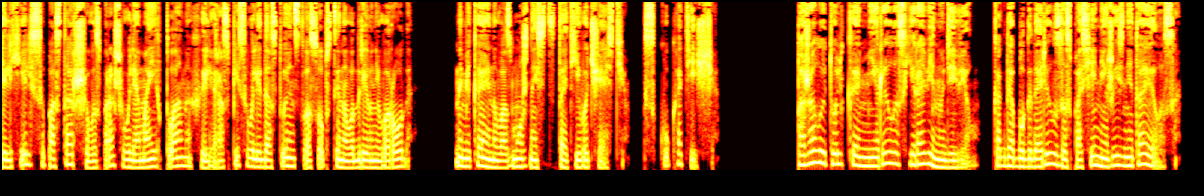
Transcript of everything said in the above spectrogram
Эльхельсы постарше выспрашивали о моих планах или расписывали достоинства собственного древнего рода, намекая на возможность стать его частью. Скукотища. Пожалуй, только Мирелос Яровин удивил, когда благодарил за спасение жизни Таэлоса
